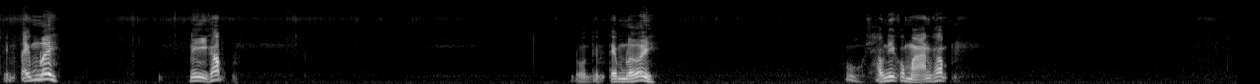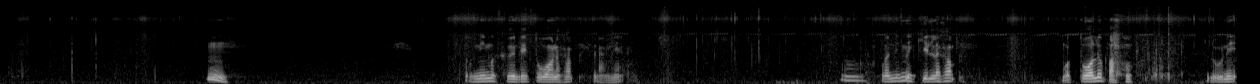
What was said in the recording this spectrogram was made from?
เต็มเต็มเลย นี่ครับ โด นเต็มเต็มๆเลยโอ้เช้านี้ก็หมานครับ อืมตรงนี้เมื่อคืนได้ตัวนะครับ หลังเนี้ยวันนี้ไม่กินแล้วครับ หมดตัวหรือเปล่า ดูนี่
